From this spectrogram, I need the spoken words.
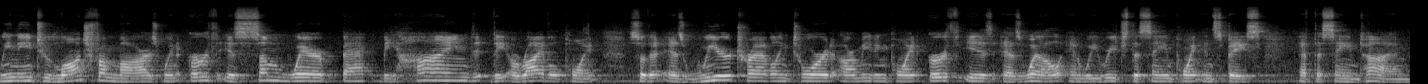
we need to launch from Mars when Earth is somewhere back behind the arrival point so that as we're traveling toward our meeting point, Earth is as well, and we reach the same point in space at the same time,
